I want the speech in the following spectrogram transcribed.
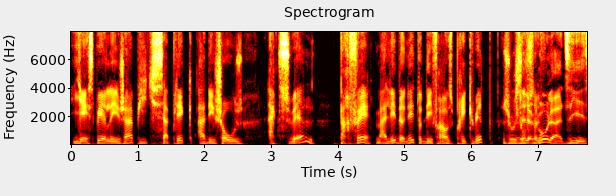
il inspire les gens, puis qu'il s'applique à des choses actuelles, parfait. Mais aller donner toutes des phrases précuites. José Legault là, a dit,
